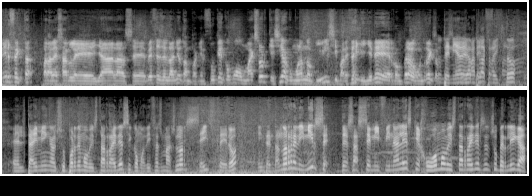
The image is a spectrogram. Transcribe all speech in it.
perfecta para dejarle ya las eh, veces del daño tanto a Kenzuke como a Maxor, que sigue acumulando kills y parece que quiere romper algún récord. Tenía además perfecto el timing al support de Movistar Riders y como dices Maxlor, 6-0, intentando redimirse de esas semifinales que jugó Movistar Riders en Superliga.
